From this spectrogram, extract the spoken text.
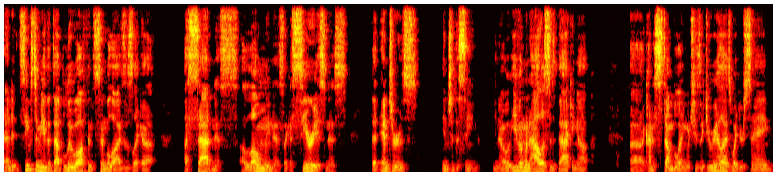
And it seems to me that that blue often symbolizes like a, a sadness, a loneliness, like a seriousness that enters into the scene. You know, even when Alice is backing up, uh, kind of stumbling, when she's like, "Do you realize what you're saying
